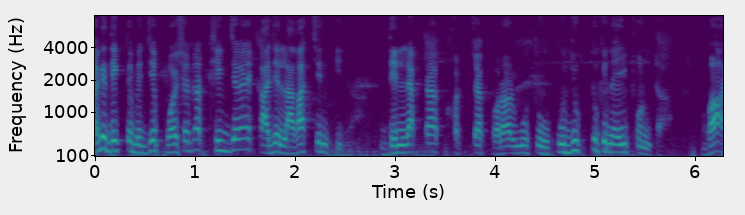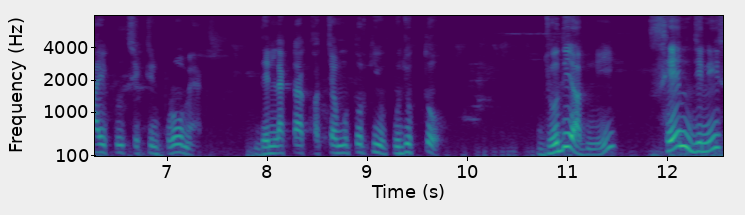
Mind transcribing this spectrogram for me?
আগে দেখতে হবে যে পয়সাটা ঠিক জায়গায় কাজে লাগাচ্ছেন কি না দেড় লাখ টাকা খরচা করার মতো উপযুক্ত কিনা এই ফোনটা বা আইফোন সিক্সটিন প্রো ম্যাক্স দেড় লাখ টাকা খরচার মতো কি উপযুক্ত? যদি আপনি সেম জিনিস,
